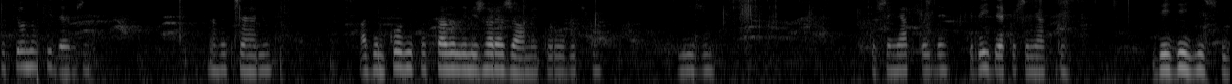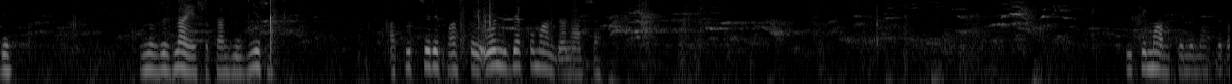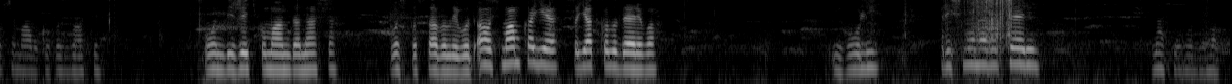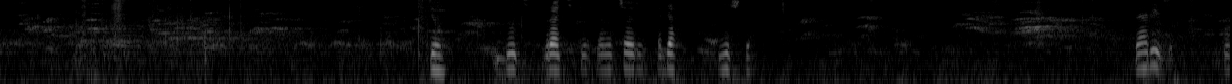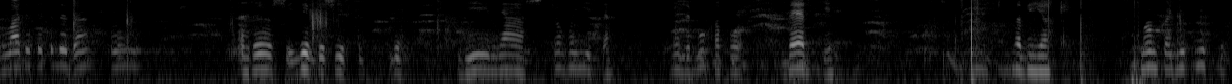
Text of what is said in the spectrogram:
Котенок іде вже на вечерю. А димкові поставили між гаражами коробочку. Їжу. Кошенятко йде. Куди йде кошенятко? Іди, йди, їж, іди. Воно вже знає, що там є їжа. А тут черепашка, і он йде команда наша. Тільки мамки нема, треба ще мамку позвати. Вон біжить команда наша. Ось поставили воду. А ось мамка є, стоять коло дерева. І голі. Прийшли на вечерю. Нахи голі. Все, йдуть братчики на вечерю. Ходи, їжте. Да, ріже. погладити тебе, да? Хороший, іди будеш їсти. Іди. Біляш, що боїшся? Боже, вуха по дерті. Забіяки. Мамка йди їсти.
